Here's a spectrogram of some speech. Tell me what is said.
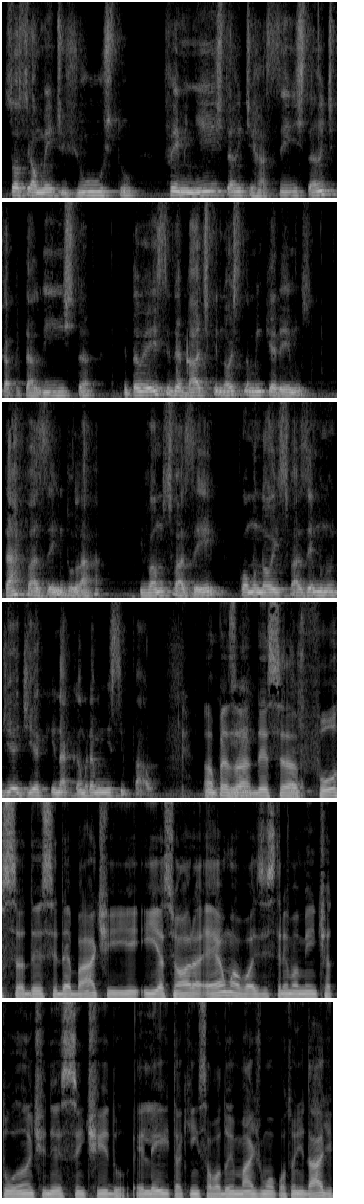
socialmente justo, feminista, antirracista, anticapitalista. Então, é esse debate que nós também queremos estar fazendo lá e vamos fazer como nós fazemos no dia a dia aqui na Câmara Municipal. Apesar dessa força desse debate, e, e, a senhora é uma voz extremamente atuante nesse sentido, eleita aqui em Salvador em mais de uma oportunidade,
